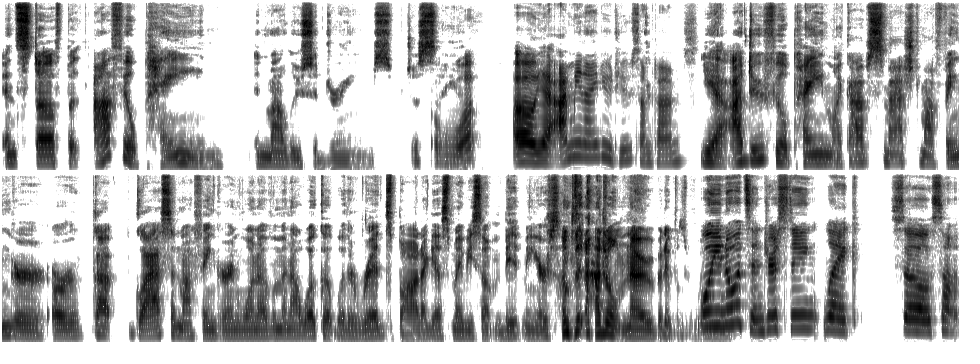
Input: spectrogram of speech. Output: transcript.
and stuff but i feel pain in my lucid dreams just saying what? Oh yeah, I mean I do too sometimes. yeah, I do feel pain. Like I've smashed my finger or got glass in my finger in one of them, and I woke up with a red spot. I guess maybe something bit me or something. I don't know, but it was weird. Well, you know what's interesting? Like, so some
